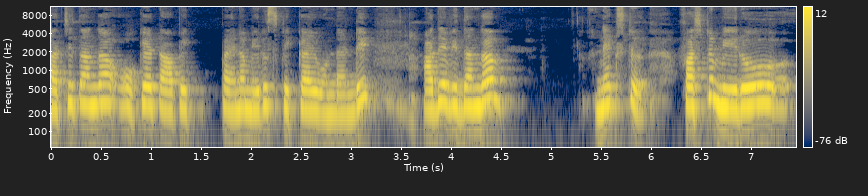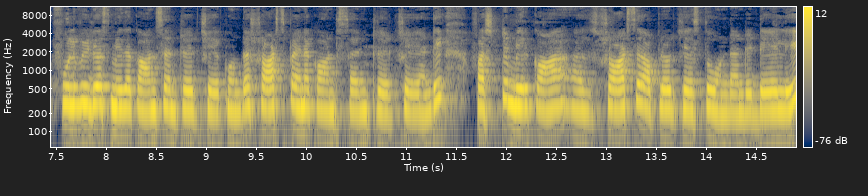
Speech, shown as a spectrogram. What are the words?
ఖచ్చితంగా ఒకే టాపిక్ పైన మీరు స్టిక్ అయి ఉండండి. అదేవిధంగా నెక్స్ట్ ఫస్ట్ మీరు ఫుల్ వీడియోస్ మీద కాన్సన్ట్రేట్ చేయకుండా షార్ట్స్ పైన కాన్సన్ట్రేట్ చేయండి. ఫస్ట్ మీరు కా షార్ట్స్ అప్లోడ్ చేస్తూ ఉండండి డైలీ.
